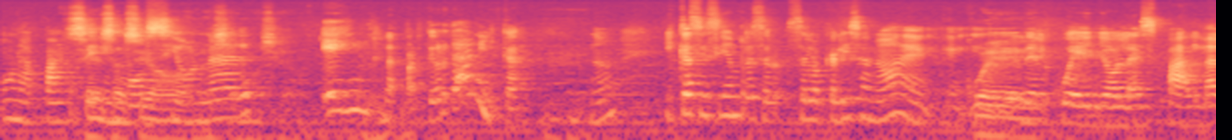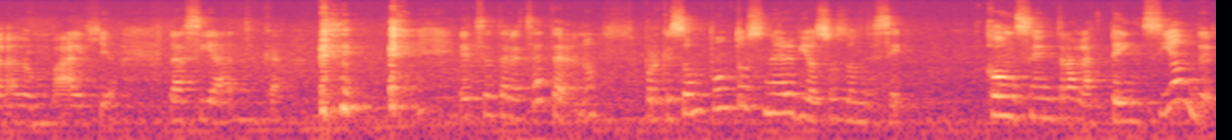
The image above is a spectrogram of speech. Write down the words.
una parte emocional en la parte orgánica. Y casi siempre se, localiza, ¿no? En, el cuello, la espalda, la lumbalgia, la ciática, etcétera, etcétera, ¿no? Porque son puntos nerviosos donde se concentra la tensión del,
